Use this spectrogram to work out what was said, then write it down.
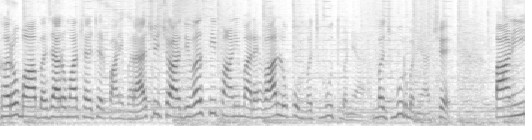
ઘરોમાં, બજારોમાં ઠેર ઠેર પાણી ભરાયા છે. ચાર દિવસથી પાણીમાં રહેવા લોકો મજબૂત બન્યા, મજબૂર બન્યા છે. પાણી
